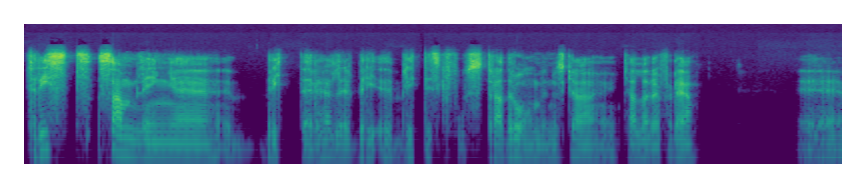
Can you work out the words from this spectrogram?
trist samling eh, britter eller bri, eh, brittisk fostrade då, om vi nu ska kalla det för det. Eh,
